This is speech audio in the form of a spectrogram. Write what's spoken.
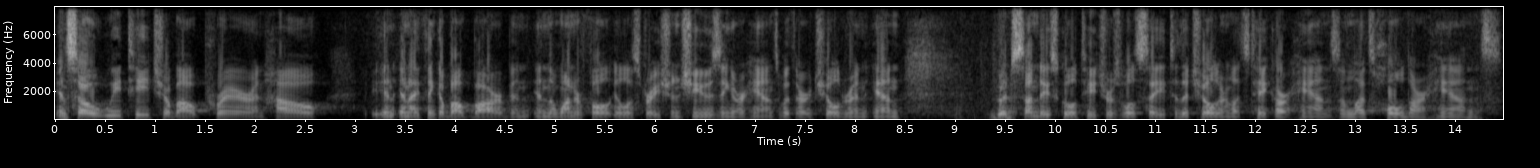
And so we teach about prayer and how, and, and I think about Barb and, and the wonderful illustration she's using her hands with our children. And good Sunday school teachers will say to the children, let's take our hands and let's hold our hands.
